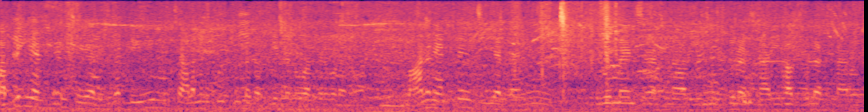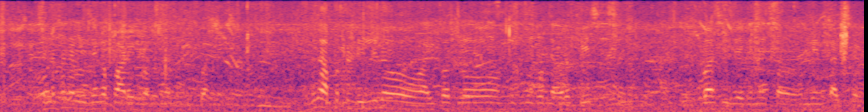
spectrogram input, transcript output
పబ్లిక్ ఎంటర్టైన్ చేయాలి. ఇంకా టీవీ చాలా మంది కూర్చుంటారు పిల్లలు అందరూ కూడా వాళ్ళని ఎంటర్టైన్ చేయాలి కానీ రూమెన్స్ అంటున్నారు ఈ ముగ్గులు అంటున్నారు ఈ హక్కులు అంటున్నారు. చిన్నపిల్లలు నిజంగా పాడైపోతున్నారు బిగ్ బాస్ ఎందుకంటే అప్పట్లో ఢిల్లీలో హైకోర్టులో సుప్రీంకోర్టులో ఎవరో case Big Boss is against Indian culture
